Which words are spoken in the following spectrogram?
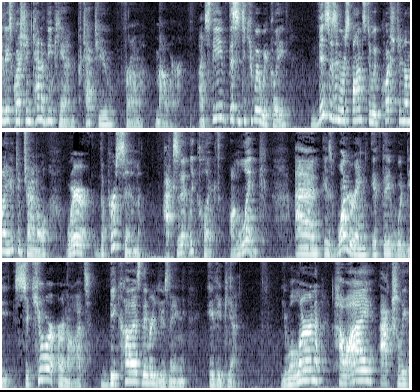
Today's question Can a VPN protect you from malware? I'm Steve, this is TQA Weekly. This is in response to a question on my YouTube channel where the person accidentally clicked on a link and is wondering if they would be secure or not because they were using a VPN. You will learn how I actually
